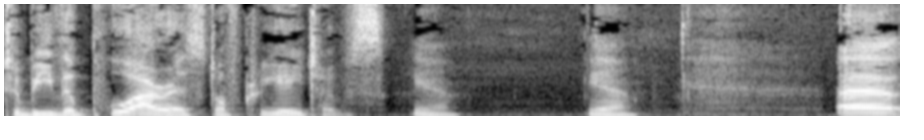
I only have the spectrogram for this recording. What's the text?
to be the poorest of creatives. Yeah, yeah, uh,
